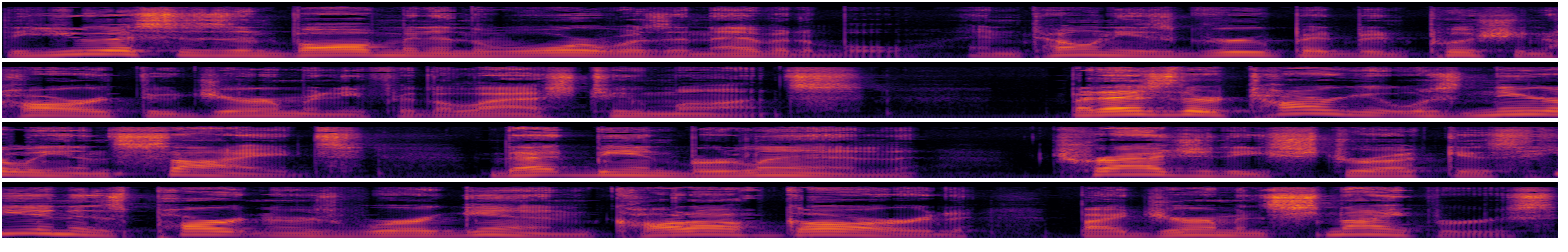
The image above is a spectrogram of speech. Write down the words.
the U.S.'s involvement in the war was inevitable, and Tony's group had been pushing hard through Germany for the last two months. But as their target was nearly in sight, that being Berlin, tragedy struck as he and his partners were again caught off guard by German snipers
